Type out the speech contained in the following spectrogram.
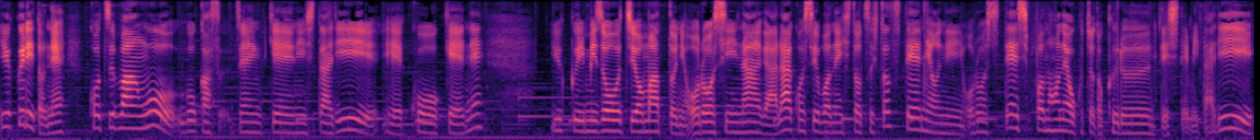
ゆっくりとね骨盤を動かす前傾にしたり、えー、後傾ねゆっくりみぞおちをマットに下ろしながら腰骨一つ一つ丁寧に下ろして尻尾の骨をちょっとくるんってしてみたり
